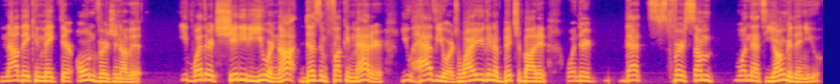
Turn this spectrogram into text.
Now they can make their own version of it. Whether it's shitty to you or not doesn't fucking matter. You have yours. Why are you gonna bitch about it when they're that's for someone that's younger than you?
